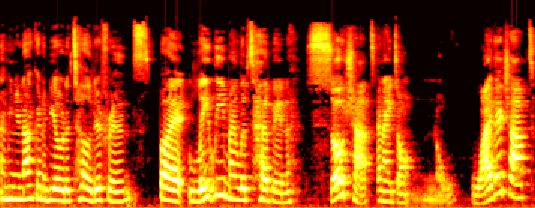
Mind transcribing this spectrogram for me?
I mean, you're not going to be able to tell a difference, but lately my lips have been so chapped and I don't know why they're chapped.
